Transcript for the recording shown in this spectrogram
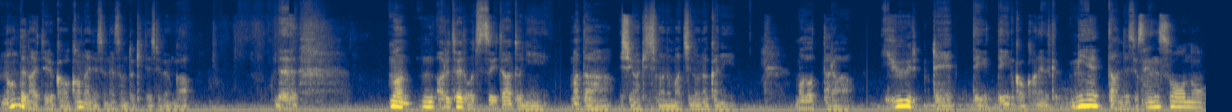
なんで泣いてるか分かんないですよねその時って自分が。でまあある程度落ち着いた後にまた石垣島の街の中に戻ったら幽霊って言っていいのか分かんないんですけど見えたんですよ。戦争の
